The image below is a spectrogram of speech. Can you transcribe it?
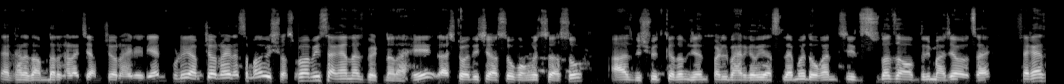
त्या घरात आमदार घराची आमच्यावर राहिलेली आहे आणि पुढे आमच्यावर राहील असं मला विश्वास आम्ही सगळ्यांनाच भेटणार आहे. राष्ट्रवादीचे असो काँग्रेसचे असो आज विश्वित कदम जयंत पाटील बाहेरगावी असल्यामुळे दोघांची सुद्धा जबाबदारी माझ्यावरच आहे. सगळ्याच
